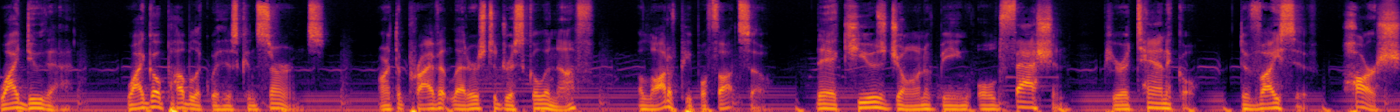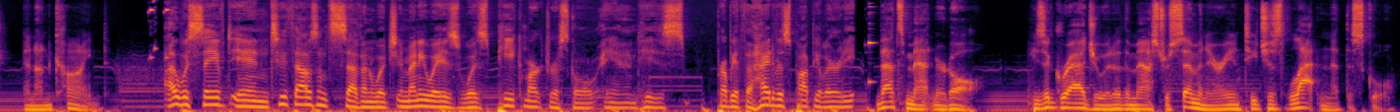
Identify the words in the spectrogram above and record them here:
Why do that? Why go public with his concerns? Aren't the private letters to Driscoll enough? A lot of people thought so. They accuse John of being old fashioned, puritanical, divisive, harsh, and unkind. I was saved in 2007, which in many ways was peak Mark Driscoll, and he's probably at the height of his popularity. That's Matt Nerdahl. He's a graduate of the Master Seminary and teaches Latin at the school,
